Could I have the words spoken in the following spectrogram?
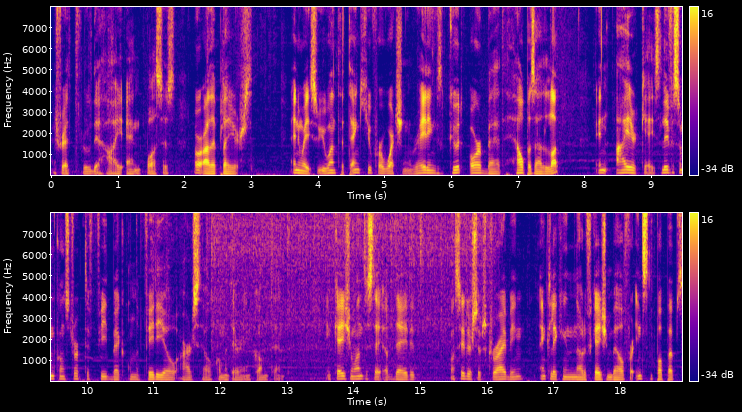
and shred through the high end bosses or other players. Anyways, we want to thank you for watching. Ratings good or bad help us out a lot. In either case, leave us some constructive feedback on the video, art style, commentary and content. In case you want to stay updated, consider subscribing and clicking the notification bell for instant pop-ups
